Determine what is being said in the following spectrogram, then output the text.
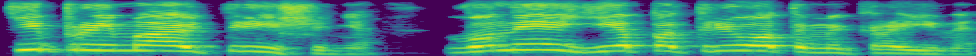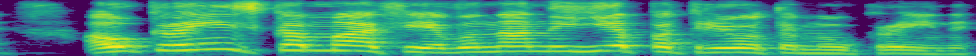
ті приймають рішення. Вони є патріотами країни. А українська мафія вона не є патріотами України.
